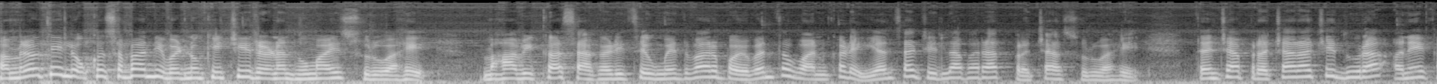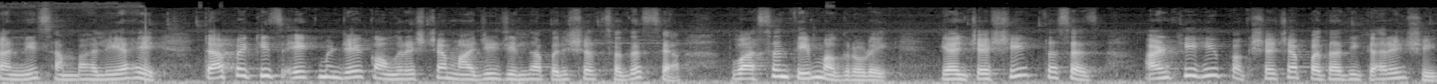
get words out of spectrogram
अमरावती लोकसभा निवडणुकीची रणधुमाळी सुरू आहे. महाविकास आघाडीचे उमेदवार बळवंत वानखडे यांचा जिल्हाभरात प्रचार सुरू आहे. त्यांच्या प्रचाराची धुरा अनेकांनी सांभाळली आहे. त्यापैकीच एक म्हणजे काँग्रेसच्या माजी जिल्हा परिषद सदस्या वासंती मगरोडे यांच्याशी तसंच आणखीही पक्षाच्या पदाधिकाऱ्यांशी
